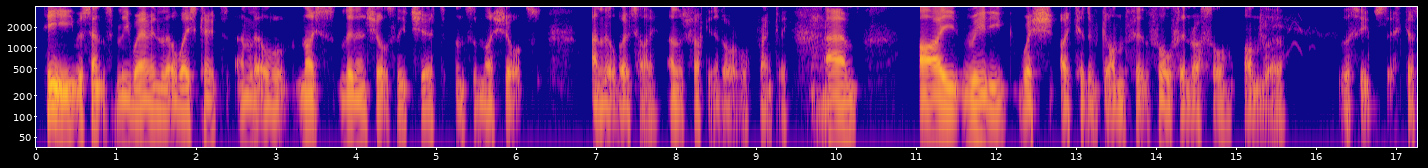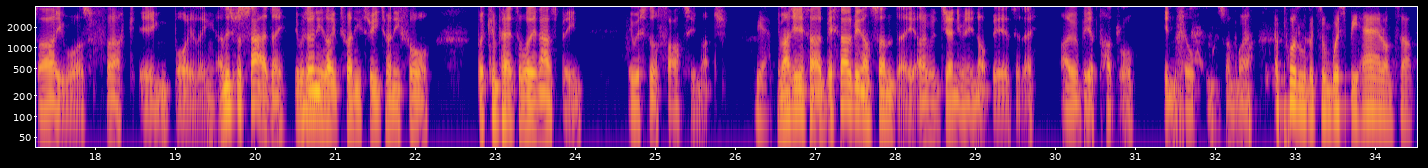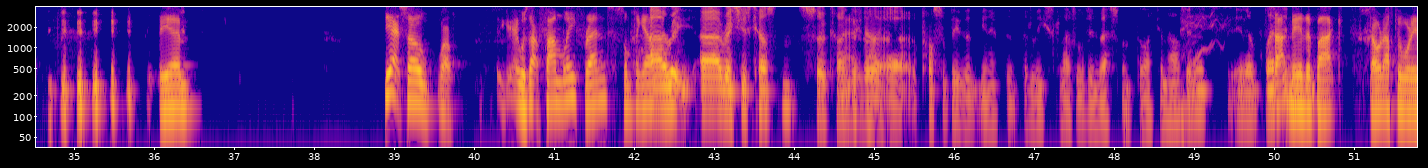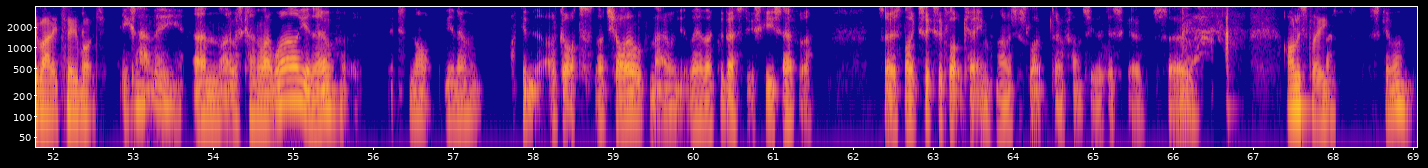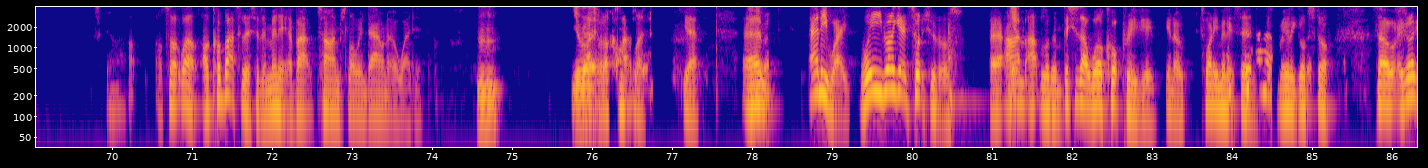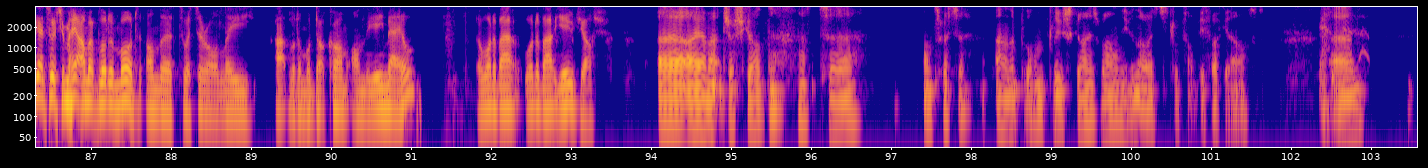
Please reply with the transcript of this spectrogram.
he was sensibly wearing a little waistcoat and a little nice linen short sleeved shirt and some nice shorts and a little bow tie. And it was fucking adorable, frankly. Um, I really wish I could have gone fin, full Finn Russell on the the seats because I was fucking boiling. And this was Saturday. It was only like 23, 24. But compared to what it has been, it was still far too much. Yeah. Imagine if that if that had been on Sunday, I would genuinely not be here today. I would be a puddle in Filton somewhere. A puddle with some wispy hair on top. The um, yeah. So, well, was that family, friend, something else? Uh, uh, Rachel's cousin, so kind Very of uh, nice. uh, possibly the you know the, the least level of investment that I can have in in a Sat near the back. Don't have to worry about it too much. Exactly, and I was kind of like, well, you know, it's not, you know, I can, I've got a, child now. They're like the best excuse ever. So it's like six o'clock came, and I was just like, don't fancy the disco. So Honestly, let's go on. Go. I'll talk. Well, I'll come back to this in a minute about time slowing down at a wedding. Mm. You're Yeah, right. but I'll come back later. Yeah. Um, Anyway. Anyway, we you want to get in touch with us, uh, I'm at Blood and This is our World Cup preview. You know, 20 minutes in, really good stuff. So if you want to get in touch with me, I'm at Blood and Mud on the Twitter or Lee at bloodandmud.com on the email. And what about what about you, Josh? Uh, I am at Josh Gardner at uh, on Twitter and on Blue Sky as well. Even though I still can't be fucking asked. Um,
